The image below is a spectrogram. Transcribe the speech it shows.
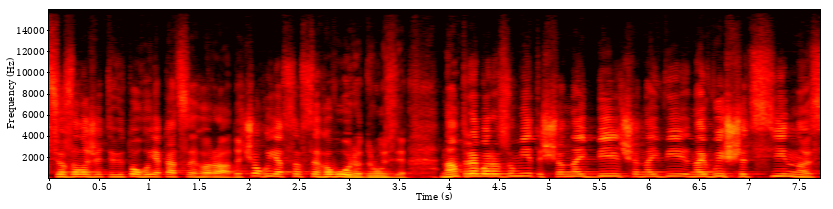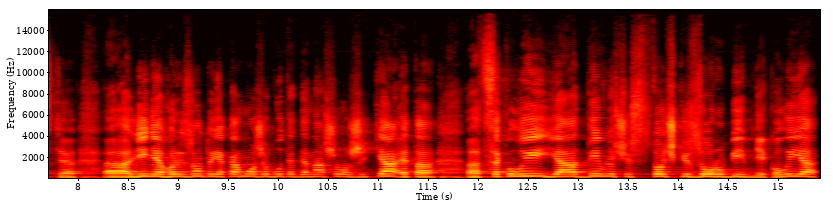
Все залежить від того, яка це гора. До чого я це все говорю, друзі? Нам треба розуміти, що найбільша, найві- найвища цінність е, е, лінія горизонту, яка може бути для нашого життя, це, коли я дивлячись з точки зору Біблії, коли я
